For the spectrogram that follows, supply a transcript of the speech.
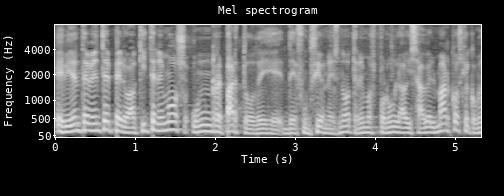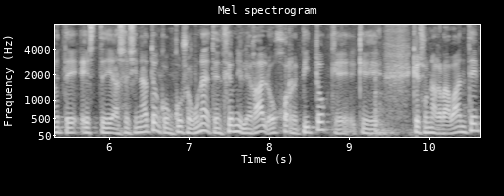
Evidentemente, pero aquí tenemos un reparto de, funciones. ¿no? Tenemos por un lado Isabel Marcos, que comete este asesinato en concurso con una detención ilegal, ojo, repito, que, que, es un agravante.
